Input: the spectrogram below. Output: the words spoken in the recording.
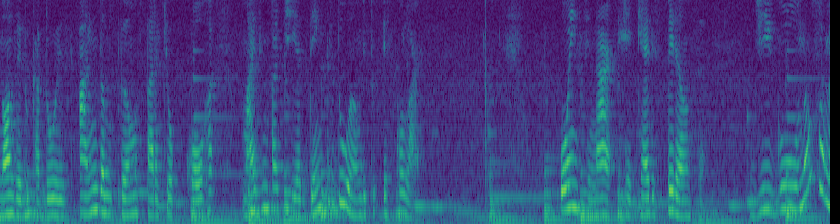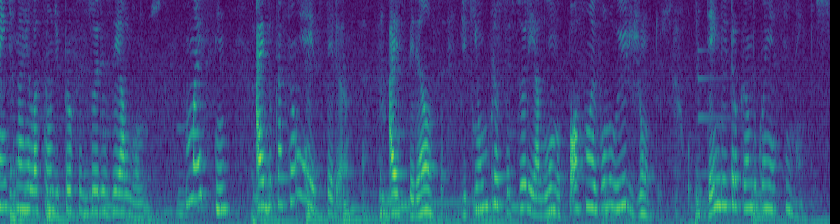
Nós, educadores, ainda lutamos para que ocorra mais empatia dentro do âmbito escolar. O ensinar requer esperança. Digo não somente na relação de professores e alunos, mas sim a educação e a esperança. A esperança de que um professor e aluno possam evoluir juntos, obtendo e trocando conhecimentos.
